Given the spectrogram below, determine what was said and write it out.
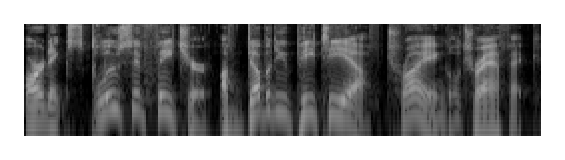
are an exclusive feature of WPTF Triangle Traffic.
